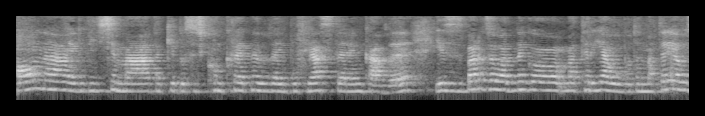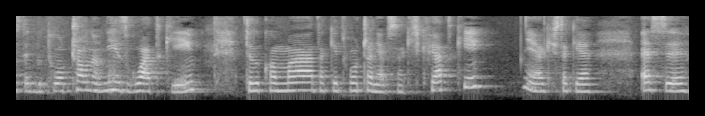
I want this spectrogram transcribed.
Ona, jak widzicie, ma takie dosyć konkretne tutaj bufiaste rękawy. Jest z bardzo ładnego materiału, bo ten materiał jest jakby tłoczony, on nie jest gładki, tylko ma takie tłoczenia. To są jakieś kwiatki? Nie, jakieś takie esy,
